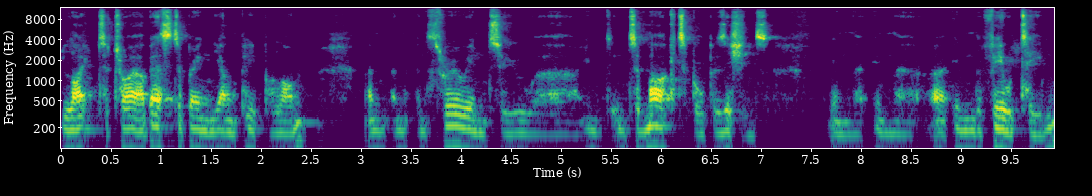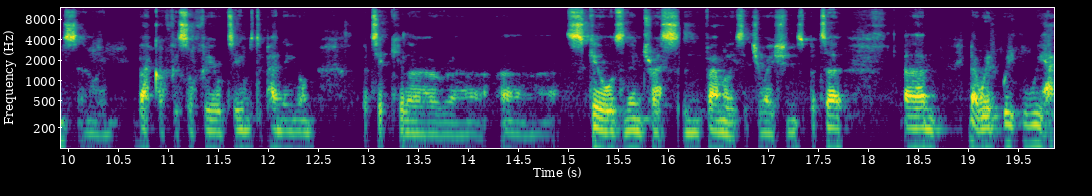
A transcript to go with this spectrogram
like to try our best to bring young people on and, and, and through into, uh, into, into marketable positions in the in the uh, in the field teams and in back office or field teams depending on particular uh, uh skills and interests and family situations. But uh, um, no, we, we, we, ha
